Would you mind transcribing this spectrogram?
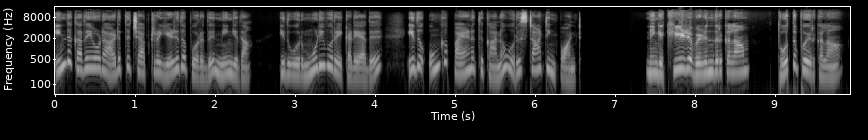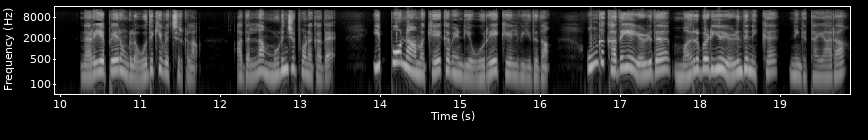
இந்த கதையோட அடுத்த சாப்டர் எழுத போறது நீங்க தான் இது ஒரு முடிவுரை கிடையாது. இது உங்க பயணத்துக்கான ஒரு ஸ்டார்டிங் பாயிண்ட். நீங்க கீழே விழுந்திருக்கலாம் தோத்து போயிருக்கலாம் நிறைய பேர் உங்களை ஒதுக்கி வச்சிருக்கலாம். அதெல்லாம் முடிஞ்சு போன கதை. இப்போ நாம கேட்க வேண்டிய ஒரே கேள்வி இதுதான். உங்க கதையை எழுத மறுபடியும் எழுந்து நிக்க நீங்க தயாரா?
